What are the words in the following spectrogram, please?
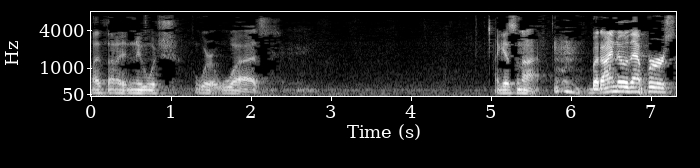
I thought I knew which where it was. I guess not. but I know that verse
